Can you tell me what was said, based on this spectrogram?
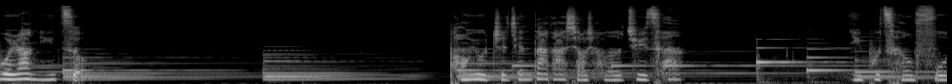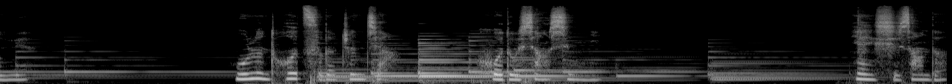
我让你走。朋友之间大大小小的聚餐，你不曾赴约。无论托辞的真假，我都相信你。宴席上的。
